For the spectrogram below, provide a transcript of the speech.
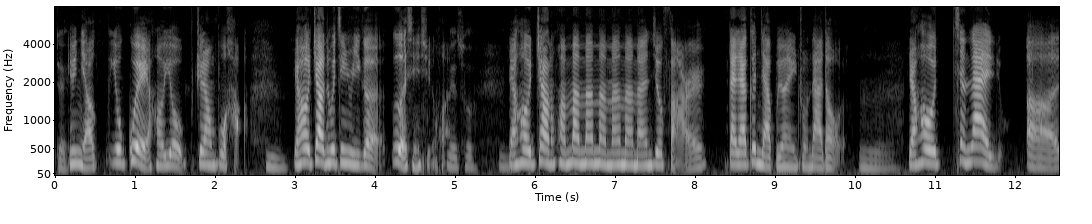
对。因为你要又贵，然后又质量不好，嗯，然后这样就会进入一个恶性循环，没错，然后这样的话，慢慢慢慢慢慢就反而大家更加不愿意种大豆了。嗯然后现在呃，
